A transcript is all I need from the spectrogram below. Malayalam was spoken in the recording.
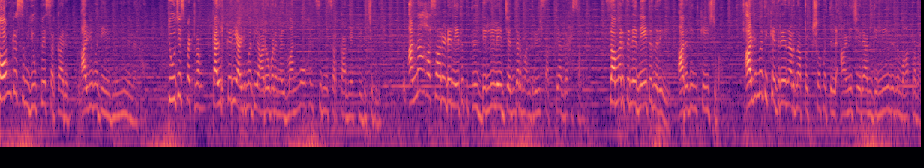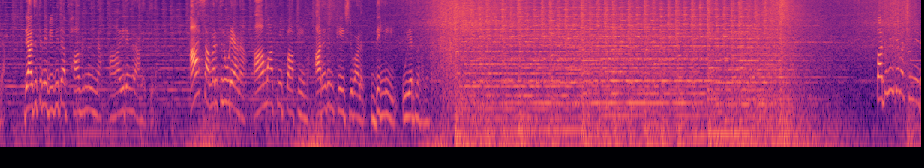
കോൺഗ്രസും യു പി എ സർക്കാരും അഴിമതിയിൽ മുങ്ങി നിന്ന ടു ജി സ്പെക്ട്രം കൽക്കരി അഴിമതി ആരോപണങ്ങൾ മൻമോഹൻ സിംഗ് സർക്കാരിനെ പിടിച്ചുപിടി അണ്ണാ ഹസാറയുടെ നേതൃത്വത്തിൽ ദില്ലിയിലെ ജന്തർ മന്ദിറിൽ സത്യാഗ്രഹ സമരം. സമരത്തിന്റെ നേതൃനിരയിൽ അരവിന്ദ് കെജ്രിവാൾ. അഴിമതിക്കെതിരെ നടന്ന പ്രക്ഷോഭത്തിൽ അണിചേരാൻ ദില്ലിയിൽ നിന്ന് മാത്രമല്ല രാജ്യത്തിന്റെ വിവിധ ഭാഗങ്ങളിൽ നിന്ന് ആയിരങ്ങളാണ് എത്തിയത്. ആ സമരത്തിലൂടെയാണ് ആം ആദ്മി പാർട്ടിയും അരവിന്ദ് കെജ്രിവാളും ദില്ലിയിൽ ഉയർന്നു വന്നത്.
